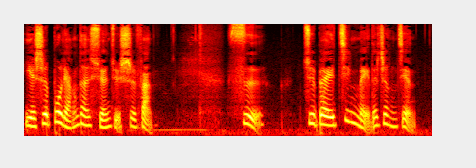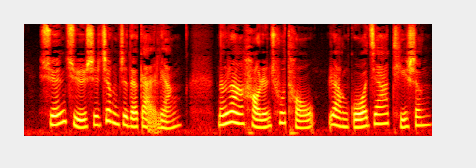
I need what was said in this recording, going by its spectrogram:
也是不良的选举示范。四，具备尽美的政见，选举是政治的改良，能让好人出头，让国家提升，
